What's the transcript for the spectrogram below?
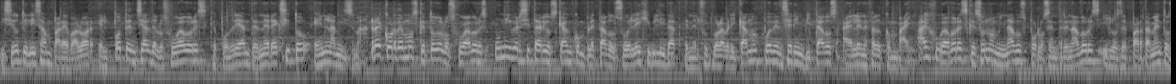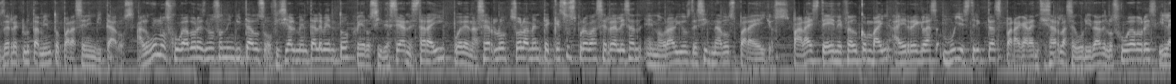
y se utilizan para evaluar el potencial de los jugadores que podrían tener éxito en la misma. Recordemos que todos los jugadores universitarios que han completado su elegibilidad en el fútbol americano pueden ser invitados al NFL Combine. Hay jugadores que son nominados por los entrenadores y los departamentos de reclutamiento para ser invitados. Algunos jugadores no son invitados oficialmente al evento, pero si desean estar ahí pueden hacerlo, solamente que sus pruebas se realizan en horarios designados para ellos. Para este NFL Combine hay reglas muy estrictas para garantizar la seguridad de los jugadores y la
